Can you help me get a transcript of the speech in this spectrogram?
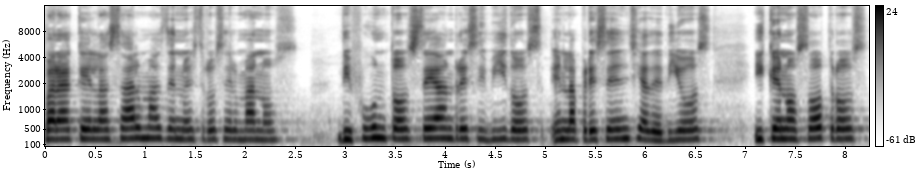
para que las almas de nuestros hermanos difuntos sean recibidos en la presencia de Dios y que nosotros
